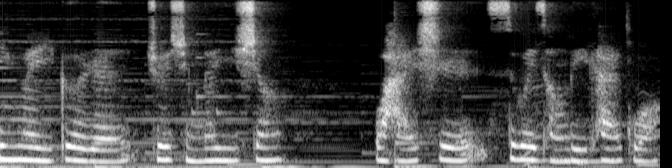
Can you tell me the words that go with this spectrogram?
因为一个人追寻了一生，我还是似未曾离开过。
